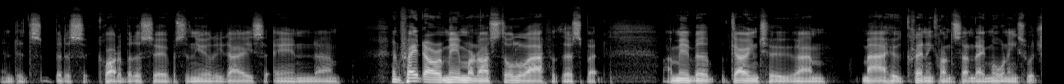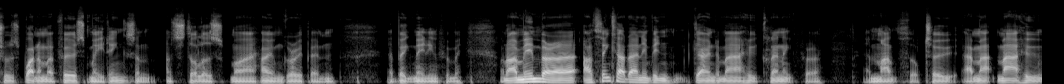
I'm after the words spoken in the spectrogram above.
and did a bit of, quite a bit of service in the early days. And um, in fact, I remember, and I still laugh at this, but I remember going to um, Mahu Clinic on Sunday mornings, which was one of my first meetings, and still is my home group and a big meeting for me. And I remember, uh, I think I'd only been going to Mahu Clinic for a month or two, a Mahu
